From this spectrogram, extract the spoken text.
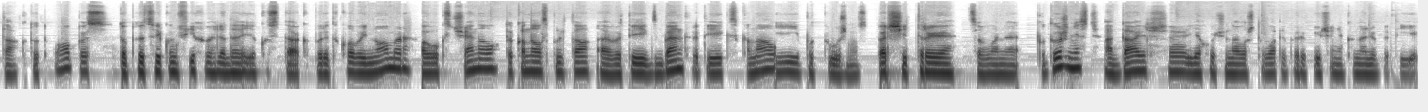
Так, тут опис. Тобто цей конфіг виглядає якось так: порядковий номер, AUX Channel, то канал з пульта, е, VTX Band, VTX канал і потужність. Перші три це в мене потужність, а далі я хочу налаштувати переключення каналів VTX.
